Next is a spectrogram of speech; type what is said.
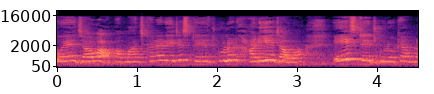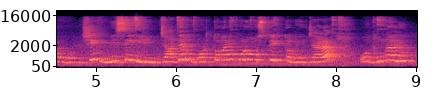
হয়ে যাওয়া বা মাঝখানের এই যে স্টেজগুলোর হারিয়ে যাওয়া, এই স্টেজগুলোকে আমরা বলছি মিসিং লিঙ্ক যাদের বর্তমানে কোনো অস্তিত্ব নেই, যারা অধুনা লুপ্ত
